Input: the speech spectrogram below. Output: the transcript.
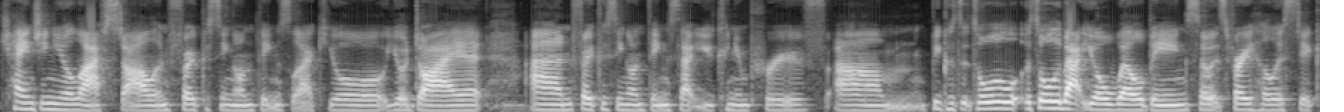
changing your lifestyle and focusing on things like your your diet and focusing on things that you can improve, um, because it's all it's all about your well being. So it's very holistic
